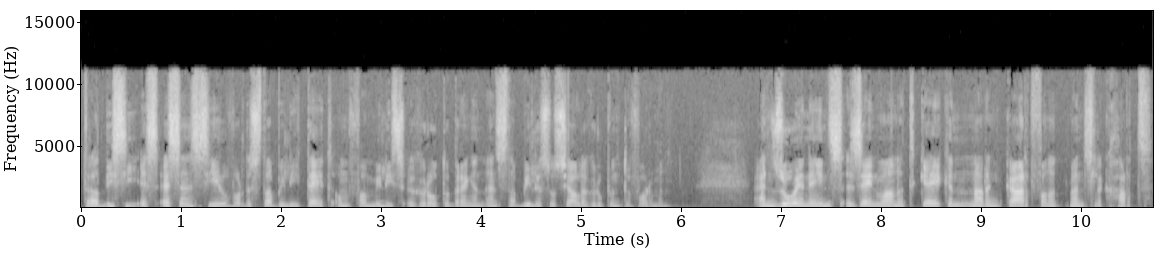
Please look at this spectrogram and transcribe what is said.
Traditie is essentieel voor de stabiliteit om families groot te brengen en stabiele sociale groepen te vormen. En zo ineens zijn we aan het kijken naar een kaart van het menselijk hart.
